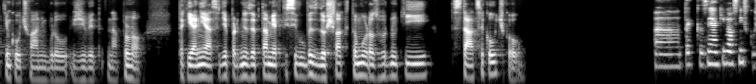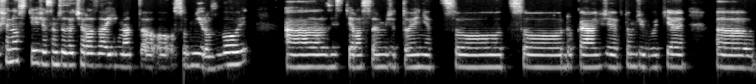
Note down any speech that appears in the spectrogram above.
tím koučováním budou živit naplno. Tak Jani, já se tě prvně zeptám, jak ty si vůbec došla k tomu rozhodnutí stát se koučkou? Tak z nějaký vlastní zkušenosti, že jsem se začala zajímat o osobní rozvoj a zjistila jsem, že to je něco, co dokáže v tom životě uh,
